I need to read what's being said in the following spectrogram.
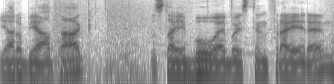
Ja robię atak. Dostaję bułę, bo jestem frajerem.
